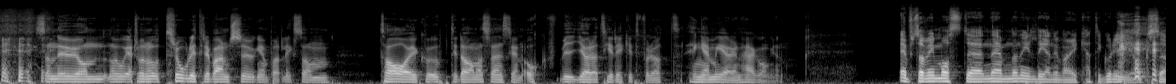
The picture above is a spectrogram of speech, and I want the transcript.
Så nu är hon, jag tror hon är otroligt revanschsugen på att liksom ta AIK upp till damallsvenskan och vi göra tillräckligt för att hänga med den här gången. eftersom vi måste nämna Nildén i varje kategori också,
